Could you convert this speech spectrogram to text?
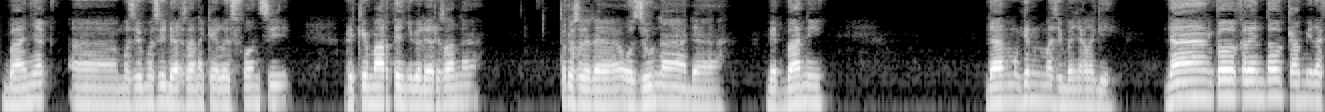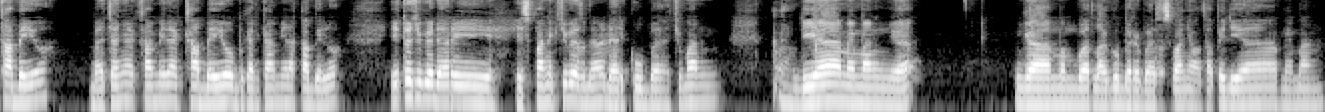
Banyak uh, musisi-musisi dari sana kayak Luis Fonsi, Ricky Martin juga dari sana terus ada Ozuna ada Bad Bunny dan mungkin masih banyak lagi. Dan kalau kalian tahu Camila Cabello bacanya Camila Cabello bukan Camila Cabello. Itu juga dari Hispanic juga sebenarnya dari Kuba cuman dia memang nggak nggak membuat lagu berbahasa Spanyol. Tapi dia memang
